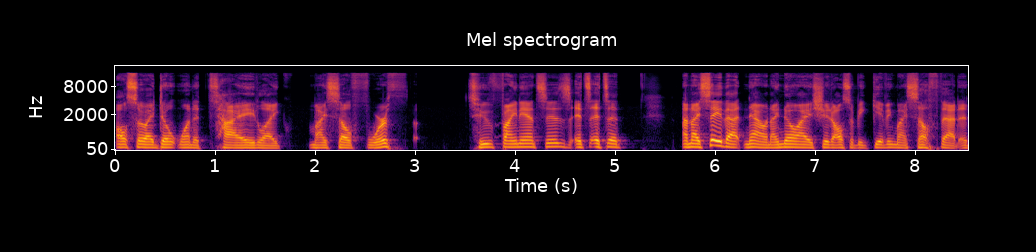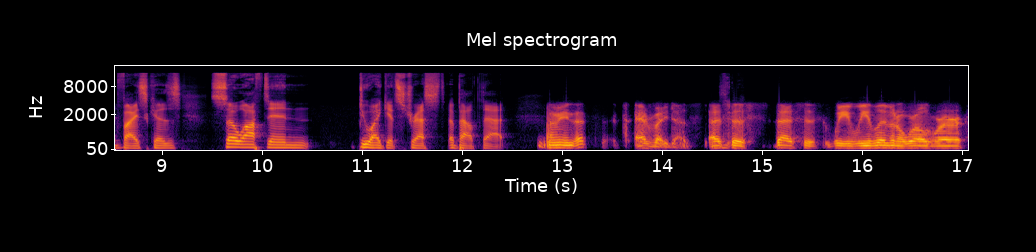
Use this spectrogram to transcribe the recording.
also I don't want to tie like my self worth to finances. It's it's a, and I say that now, and I know I should also be giving myself that advice because so often do I get stressed about that. I mean, that's, that's everybody does. That's just that's just we we live in a world where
